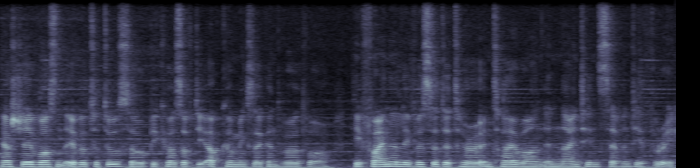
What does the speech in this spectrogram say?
Hergé wasn't able to do so because of the upcoming Second World War. He finally visited her in Taiwan in 1973.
